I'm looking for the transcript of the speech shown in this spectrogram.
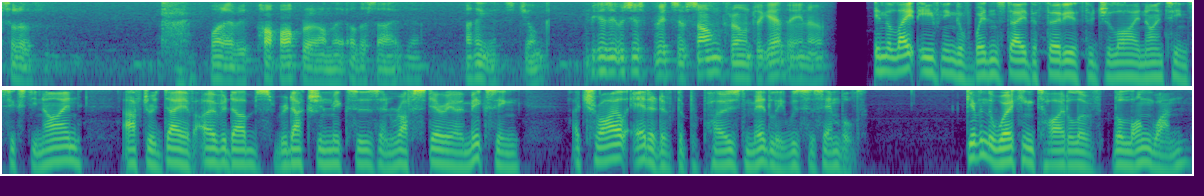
sort of whatever pop opera on the other side. Yeah, I think it's junk because it was just bits of song thrown together. You know. In the late evening of Wednesday, the 30th of July 1969, after a day of overdubs, reduction mixes, and rough stereo mixing, a trial edit of the proposed medley was assembled. Given the working title of The Long One,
